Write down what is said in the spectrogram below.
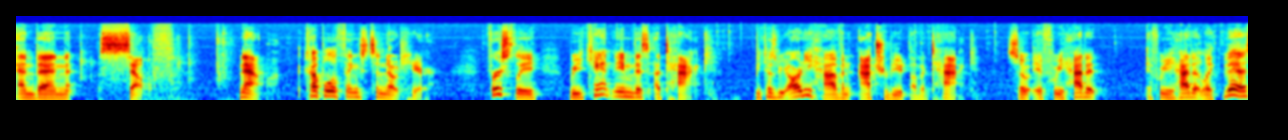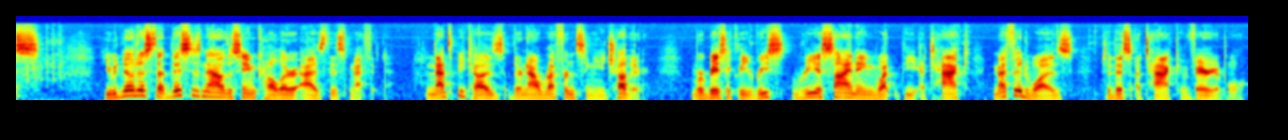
and then self. Now, a couple of things to note here. Firstly, we can't name this attack because we already have an attribute of attack. So if we had it, if we had it like this, you would notice that this is now the same color as this method. And that's because they're now referencing each other. We're basically re reassigning what the attack method was to this attack variable.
